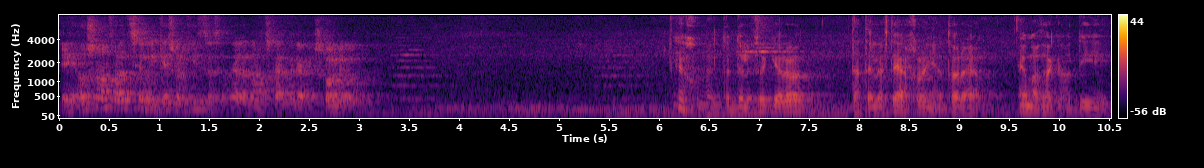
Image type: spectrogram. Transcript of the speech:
Ε, όσον αφορά τις ελληνικές ορχήστρες, θα θέλετε να μας κάνετε κάποιο σχόλιο; Έχουμε τον τελευταίο καιρό, τα τελευταία χρόνια τώρα έμαθα ότι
